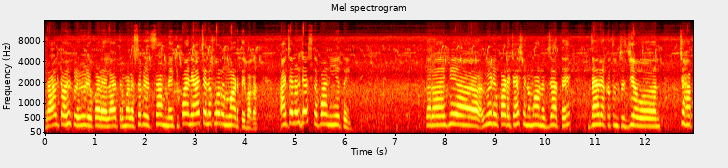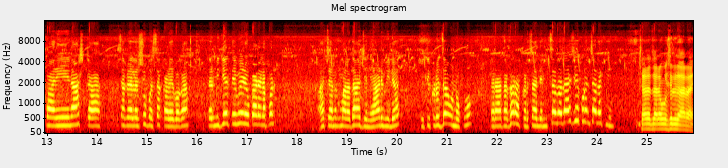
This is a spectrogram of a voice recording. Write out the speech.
तर आलता हो इकडे व्हिडिओ काढायला तर मला सगळेच सांगणं की पाणी अचानक वरून वाढतंय बघा. अचानक जास्त पाणी येतंय. तर हे व्हिडिओ काढायच्या आशेनं माणूस जात आहे झालं का तुमचं जेवण चहा पाणी नाश्ता सगळ्याला शुभ सकाळ आहे बघा. तर मी गेलते व्हिडिओ काढायला पण. अचानक मला दाजीने अडविलं तू तिकडं जाऊ नको. तर आता घराकडे चालले. मी चला दाजी इकडून चला की. चला जरा उशीर झाला आहे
